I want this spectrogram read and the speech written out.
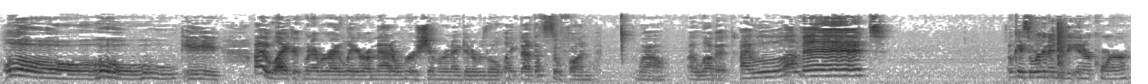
oh, okay. I like it whenever I layer a matte over a shimmer and I get a result like that. That's so fun. Wow, I love it. I love it. Okay, so we're gonna do the inner corner,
